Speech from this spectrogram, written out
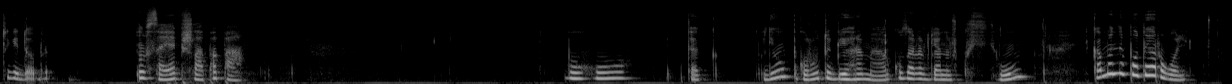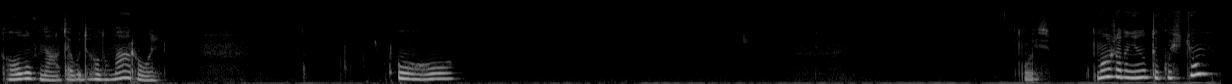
Тоді добре. Ну все, я пішла, папа. Ого. Так, ходімо, покажу тобі гримерку. Зараз вдягнеш костюм. Яка в мене буде роль? Головна, це буде головна роль. Ого. Ось. Можна надягнути костюм?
